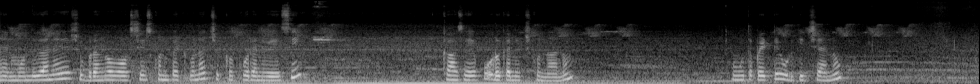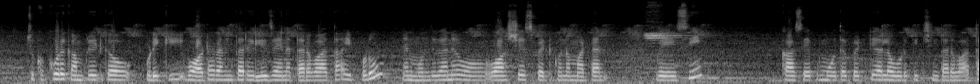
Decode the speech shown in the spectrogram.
నేను ముందుగానే శుభ్రంగా వాష్ చేసుకొని పెట్టుకున్న చుక్క కూరని వేసి కాసేపు ఉడకనిచ్చుకున్నాను. మూత పెట్టి ఉడికిచ్చాను. చుక్కకూర కంప్లీట్గా ఉడికి వాటర్ అంతా రిలీజ్ అయిన తర్వాత ఇప్పుడు నేను ముందుగానే వాష్ చేసి పెట్టుకున్న మటన్ వేసి కాసేపు మూత పెట్టి అలా ఉడికిచ్చిన తర్వాత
